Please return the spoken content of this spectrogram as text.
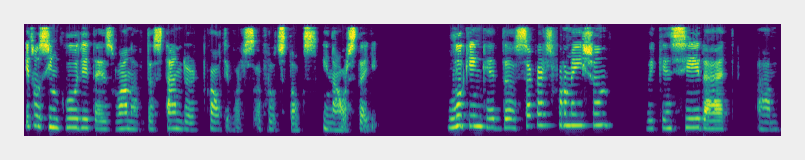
It was included as one of the standard cultivars of rootstocks in our study. Looking at the suckers formation, we can see that um,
